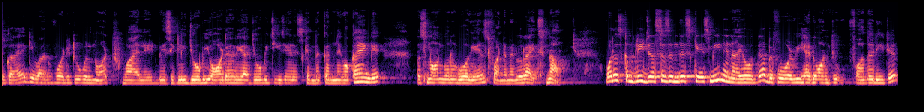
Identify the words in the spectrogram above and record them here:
चुका है कि 142 विल नॉट वायलेट बेसिकली जो भी ऑर्डर या जो भी चीज़ें इसके अंदर करने को कहेंगे this not gonna go against fundamental rights now what does complete justice in this case mean in Ayodhya before we head on to further detail?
